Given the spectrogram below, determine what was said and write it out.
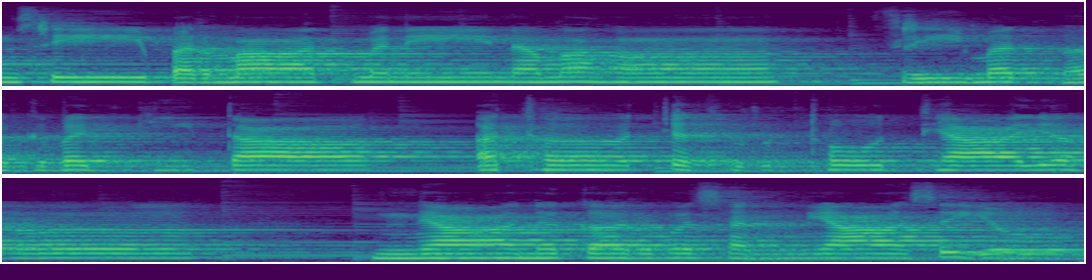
ॐ श्रीपरमात्मने नमः। श्रीमद्भगवद्गीता अथ चतुर्थोऽध्यायः। ज्ञानकर्मसन्न्यासयोग।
